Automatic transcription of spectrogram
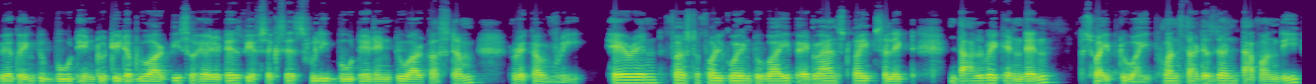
we are going to boot into TWRP. So here it is we have successfully booted into our custom recovery. Herein first of all go into wipe advanced wipe select Dalvik and then swipe to wipe. Once that is done tap on the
